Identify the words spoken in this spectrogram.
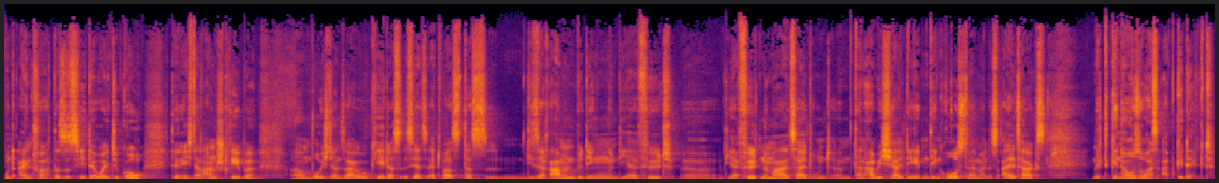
und einfach. Das ist hier der Way to go, den ich dann anstrebe, ähm, wo ich dann sage, okay, das ist jetzt etwas, das diese Rahmenbedingungen, die erfüllt, äh, die erfüllt eine Mahlzeit und ähm, dann habe ich halt eben den Großteil meines Alltags mit genau sowas abgedeckt.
